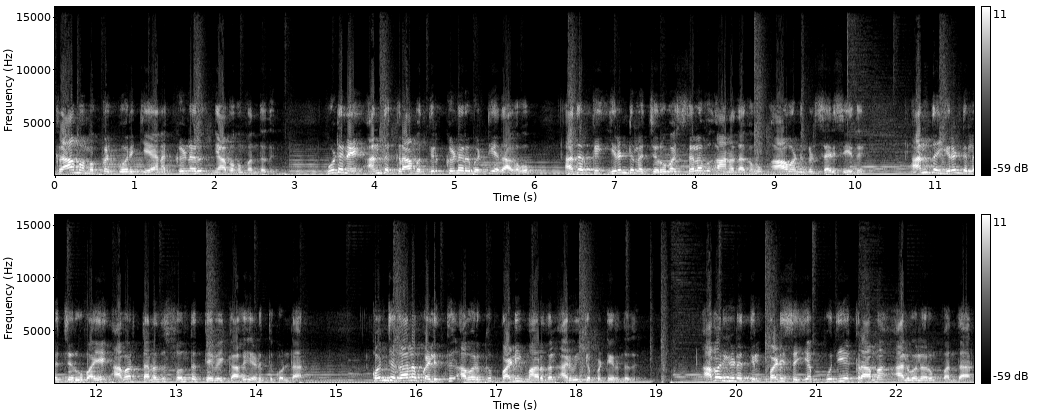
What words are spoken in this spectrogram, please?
கிராம மக்கள் கோரிக்கையான கிணறு ஞாபகம் வந்தது. உடனே அந்த கிராமத்தில் கிணறு வெட்டியதாகவும் அதற்கு இரண்டு லட்சம் ரூபாய் செலவு ஆனதாகவும் ஆவணங்கள் சரி செய்து அந்த இரண்டு லட்சம் ரூபாயை அவர் தனது சொந்த தேவைக்காக எடுத்துக்கொண்டார் கொஞ்ச காலம் கழித்து அவருக்கு பணி மாறுதல் அறிவிக்கப்பட்டிருந்தது. அவர் இடத்தில் பணி செய்ய புதிய கிராம அலுவலரும் வந்தார்.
